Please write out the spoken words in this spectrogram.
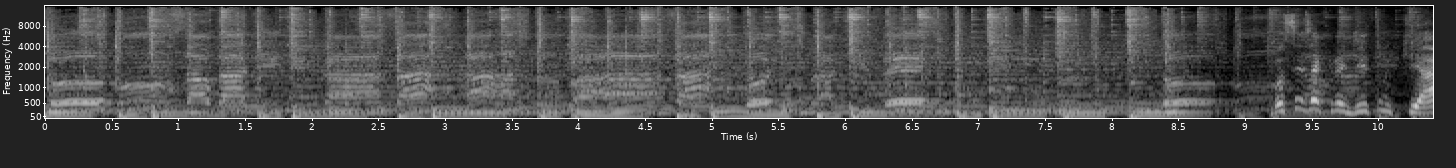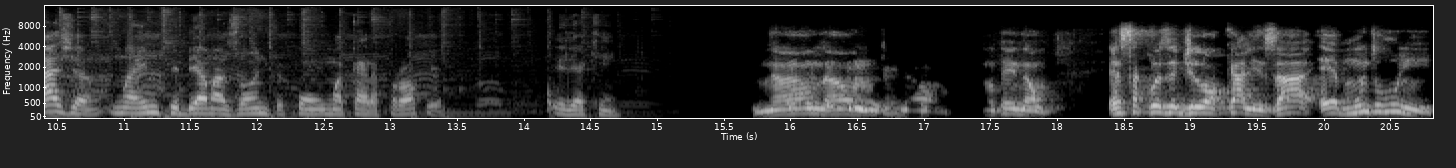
Tô com saudade de casa, arrastando a asa, doido pra te ver. Vocês acreditam que haja uma MPB amazônica com uma cara própria? Ele aqui. Não, não, não tem não. Não tem não. Essa coisa de localizar é muito ruim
